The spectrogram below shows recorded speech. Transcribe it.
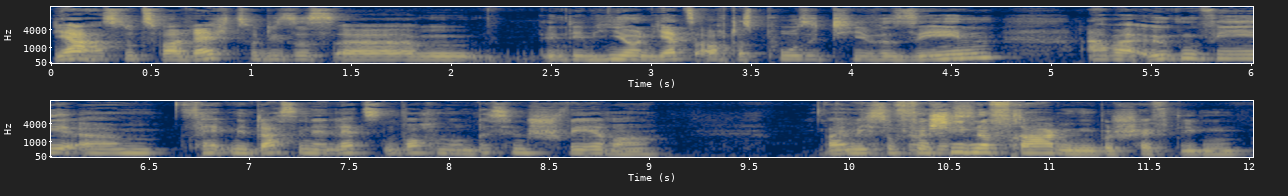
ja, hast du zwar recht, so dieses ähm, in dem Hier und Jetzt auch das Positive sehen, aber irgendwie ähm, fällt mir das in den letzten Wochen so ein bisschen schwerer, weil mich so verschiedene Fragen beschäftigen.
